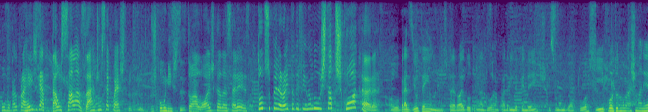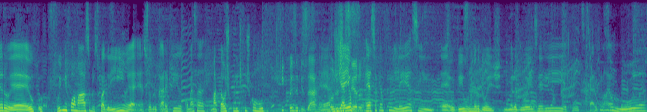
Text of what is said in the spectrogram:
convocado pra resgatar o Salazar de um sequestro dos comunistas. Então, a lógica da série é essa. Todo super-herói tá defendendo o status quo, cara. O Brasil tem um super-herói doutrinador, um quadrinho independente, esqueci o nome do autor. E, pô, todo mundo acha maneiro. É, eu, eu fui me informar sobre esse quadrinho, é, é sobre o cara que começa a matar os políticos corruptos. Que coisa bizarra, hein? É, o e aí eu, justiceiro. é, só que eu fui ler, assim, é, eu vi o número 2. O número 2, ele, putz, cara, o vilão é o Lula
